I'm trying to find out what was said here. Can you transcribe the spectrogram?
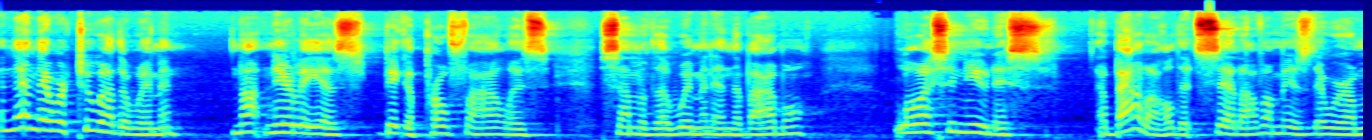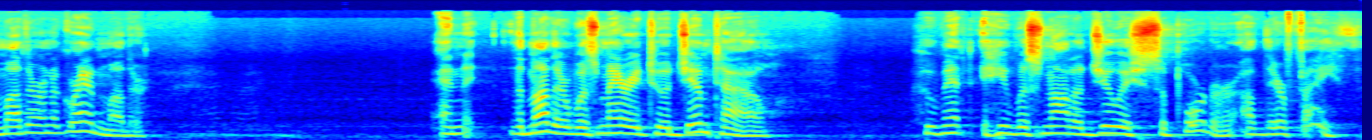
And then there were two other women, not nearly as big a profile as some of the women in the Bible Lois and Eunice. About all that's said of them is there were a mother and a grandmother. And the mother was married to a Gentile who meant he was not a Jewish supporter of their faith.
